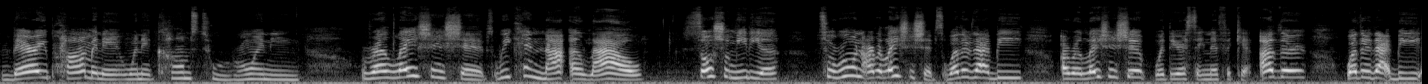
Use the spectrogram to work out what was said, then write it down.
very prominent when it comes to ruining relationships. We cannot allow social media to ruin our relationships, whether that be a relationship with your significant other, whether that be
